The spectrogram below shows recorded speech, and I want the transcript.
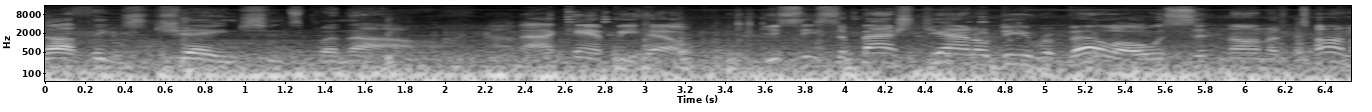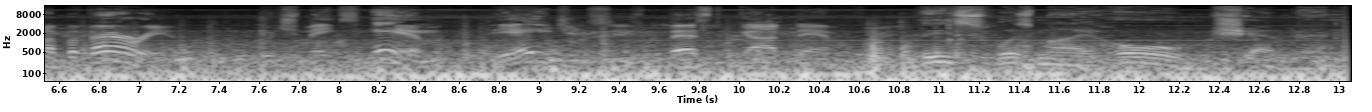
Nothing's changed since Panau. Now, that can't be helped. You see, Sebastiano di Ravello is sitting on a ton of Bavarium, which makes him the agency's best goddamn friend. This was my home, Sheldon.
